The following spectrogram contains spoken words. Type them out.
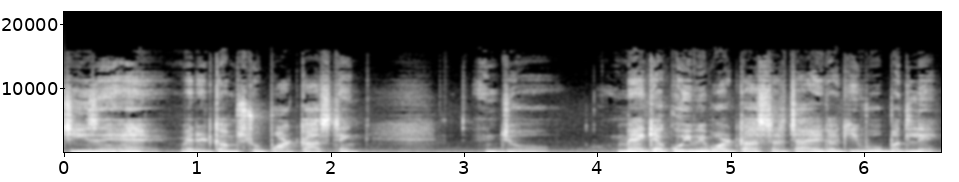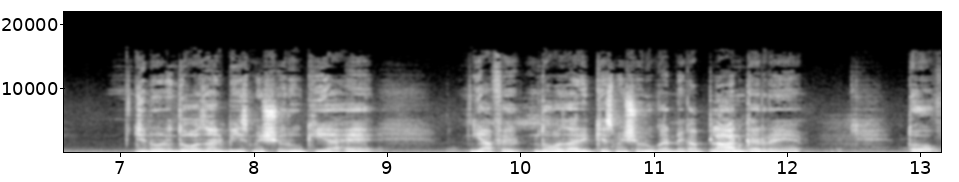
चीज़ें हैं when it comes to podcasting जो मैं क्या कोई भी पॉडकास्टर चाहेगा कि वो बदले जिन्होंने 2020 में शुरू किया है या फिर 2021 में शुरू करने का प्लान कर रहे हैं। तो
